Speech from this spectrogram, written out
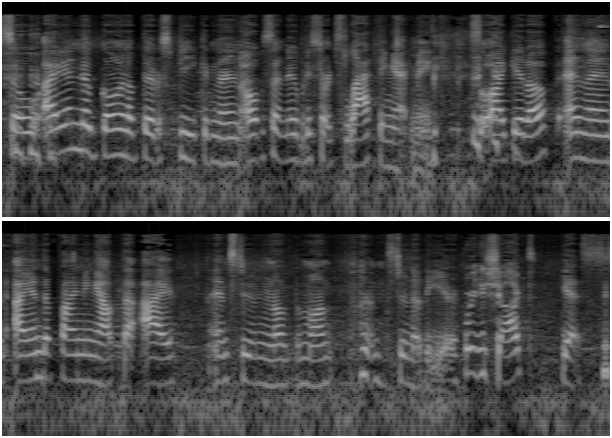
so I end up going up there to speak, and then all of a sudden everybody starts laughing at me. So I get up, and then I end up finding out that I am student of the month and student of the year. Were you shocked? Yes,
